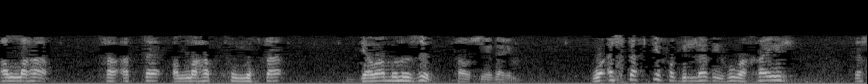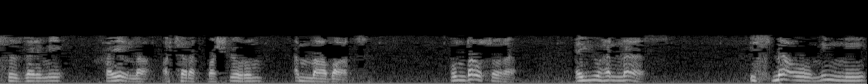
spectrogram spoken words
Allah'a taatte, Allah'a kullukta devamınızı tavsiye ederim. Ve estaftihu billezi huve hayr ve sözlerimi hayırla açarak başlıyorum. Emma ba'd. Bundan sonra eyyühen nas isma'u minni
